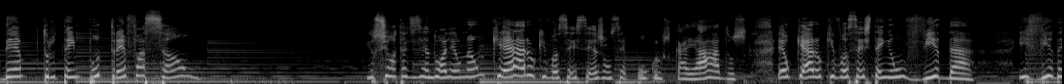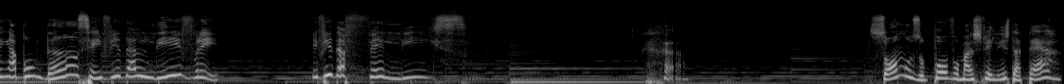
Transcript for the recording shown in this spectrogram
dentro tem putrefação. E o Senhor está dizendo: olha, eu não quero que vocês sejam sepulcros caiados, eu quero que vocês tenham vida e vida em abundância, e vida livre, e vida feliz. Somos o povo mais feliz da terra?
